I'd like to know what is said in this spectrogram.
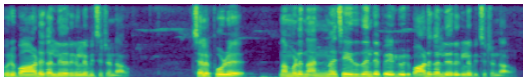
ഒരുപാട് കല്ലേറുകൾ ലഭിച്ചിട്ടുണ്ടാകും. ചിലപ്പോൾ നമ്മൾ നന്മ ചെയ്തതിന്റെ പേരിൽ ഒരുപാട് കല്ലേറുകൾ ലഭിച്ചിട്ടുണ്ടാകും.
